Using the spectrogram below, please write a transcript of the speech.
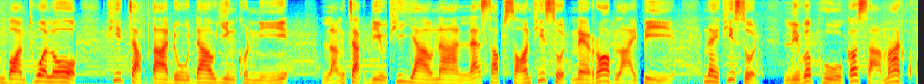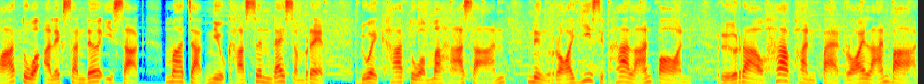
นบอลทั่วโลก ที่จับตาดูดาวยิงคนนี้ หลังจากดีลที่ยาวนานและซับซ้อนที่สุดในรอบหลายปี ในที่สุดลิเวอร์พูลก็สามารถคว้าตัวอเล็กซานเดอร์อิสักมาจากนิวคาสเซิลได้สำเร็จ ด้วยค่าตัวมหาศาล 125 ล้านปอนด์หรือราว 5,800 ล้านบาท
